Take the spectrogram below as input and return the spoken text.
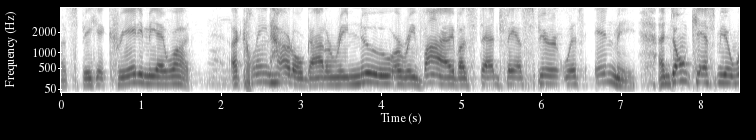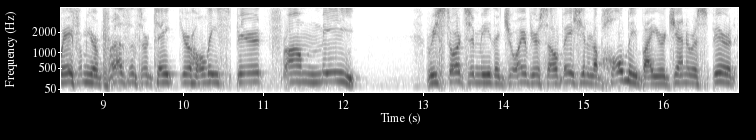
Let's speak it. Creating me a what? A clean heart, O God, and renew or revive a steadfast spirit within me. And don't cast me away from your presence or take your Holy Spirit from me. Restore to me the joy of your salvation and uphold me by your generous spirit.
